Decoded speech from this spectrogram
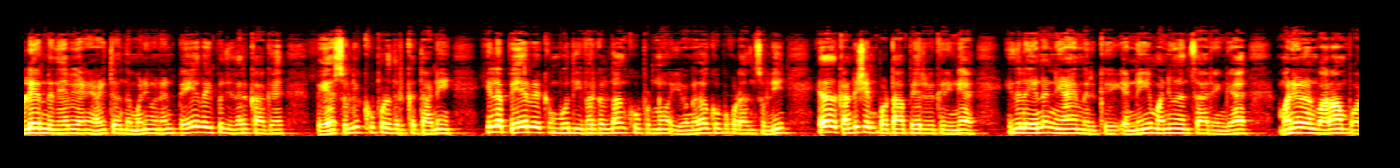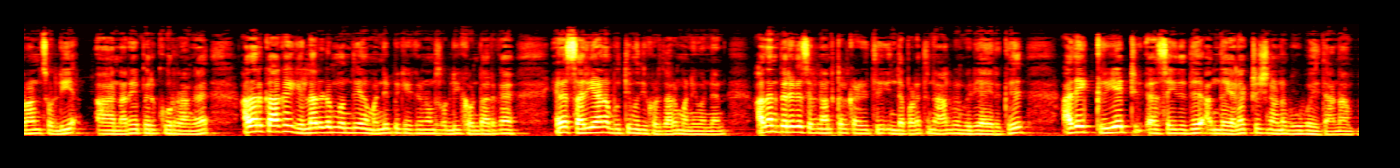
உள்ளே இருந்த தேவயானி அழைத்து வந்த மணிவண்ணன் பெயர் வைப்பது இதற்காக பெயர் சொல்லி கூப்பிடுவதற்கு தானே. இல்லை பெயர் வைக்கும்போது இவர்கள் தான் கூப்பிடணும் இவங்க தான் கூப்பிடக்கூடாதுன்னு சொல்லி ஏதாவது கண்டிஷன் போட்டால் பேர் வைக்கிறீங்க? இதில் என்ன நியாயம் இருக்குது என்னையும் மணிவண்ணன் சார் எங்கே? மணிவண்ணன் வராமல் போகிறான்னு சொல்லி நிறைய பேர் கூறுறாங்க. அதற்காக எல்லாரிடம் வந்து என்னை மன்னிப்பு கேட்கணும்னு சொல்லி கொண்டாருங்க ஏன்னா சரியான புத்திமதி கொடுத்தாரு மணிவண்ணன். அதன் பிறகு சில நாட்கள் கழித்து இந்த படத்தின் ஆல்பம் வெளியாயிருக்கு. அதை கிரியேட் செய்தது அந்த எலக்ட்ரிஷியனான பூபதி தானாம்.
